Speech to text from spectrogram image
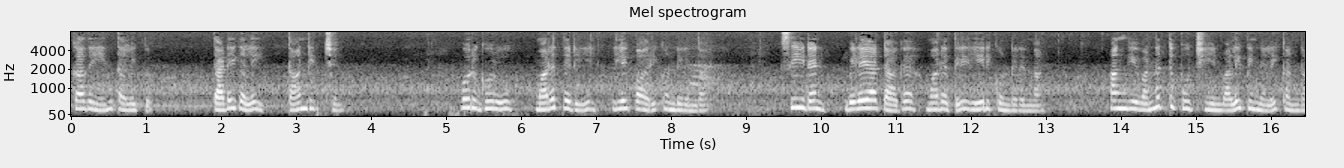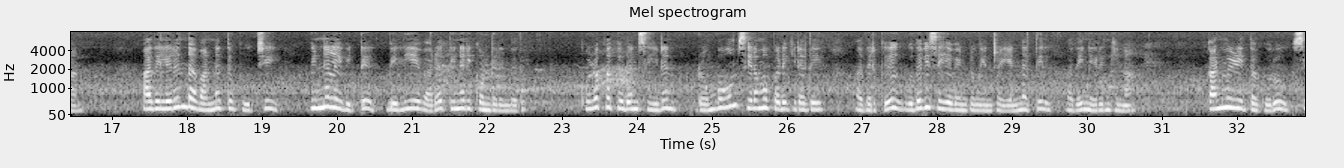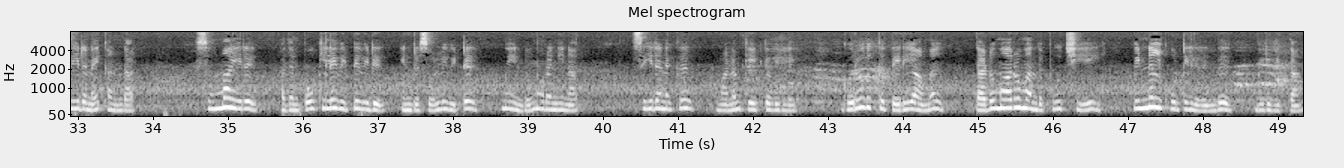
கதையின் தலைப்பு தடைகளை தாண்டிச் செல். ஒரு குரு மரத்தடியில் இலைப்பாரி கொண்டிருந்தார். சீடன் விளையாட்டாக மரத்தில் ஏறிக்கொண்டிருந்தான் அங்கே வண்ணத்து பூச்சியின் வலைப்பின்னலை கண்டான். அதிலிருந்த வண்ணத்து பூச்சி பின்னலை விட்டு வெளியே வர திணறிக் கொண்டிருந்தது. குழப்பத்துடன் சீடன் ரொம்பவும் சிரமப்படுகிறதே அதற்கு உதவி செய்ய வேண்டும் என்ற எண்ணத்தில் அதை நெருங்கினான். கண் விழித்த குரு சீடனை கண்டார். சும்மா இரு அதன் போக்கிலே விட்டுவிடு என்று சொல்லிவிட்டு மீண்டும் உறங்கினார். சீடனுக்கு மனம் கேட்கவில்லை. குருவுக்கு தெரியாமல் தடுமாறும் அந்த பூச்சியை பின்னல் கூட்டிலிருந்து விடுவித்தான்.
